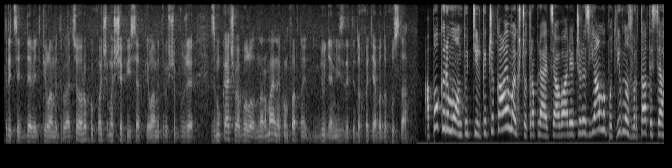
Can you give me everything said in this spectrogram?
39 кілометрів, а цього року хочемо ще 50 кілометрів, щоб вже з Мукачева було нормально, комфортно людям їздити до хоча б до Хуста. А поки ремонту тільки чекаємо, якщо трапляється аварія через ями, потрібно звертатися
